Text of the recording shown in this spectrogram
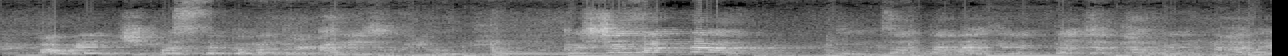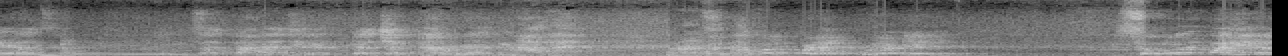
पण मावळ्यांची मस्तक मात्र खाली झोपली होती. कशा सांगणार? तुमचा तानाजी रक्ताच्या थारोड्यात नालाय तुमचा तानाजी रक्ताच्या थारोड्यात नालाय राजा धावत पळत पुढे गेले. समोर पाहिलं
